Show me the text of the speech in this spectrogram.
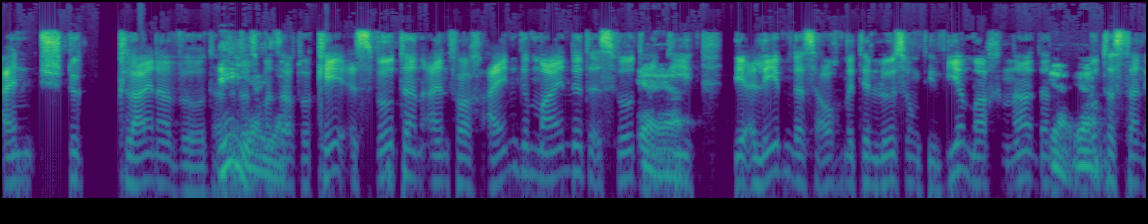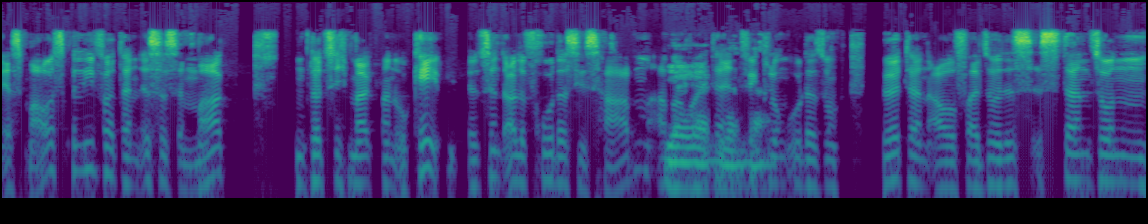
ein Stück kleiner wird. Also dass man sagt, okay, es wird dann einfach eingemeindet, es wird in die, wir erleben das auch mit den Lösungen, die wir machen, ne? dann wird das dann erstmal ausgeliefert, dann ist es im Markt und plötzlich merkt man, okay, jetzt sind alle froh, dass sie es haben, aber Weiterentwicklung oder so hört dann auf. Also das ist dann so ein,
